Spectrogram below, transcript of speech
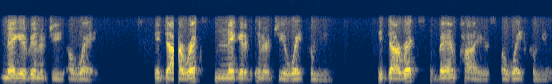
negative energy away. It directs negative energy away from you. It directs vampires away from you.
